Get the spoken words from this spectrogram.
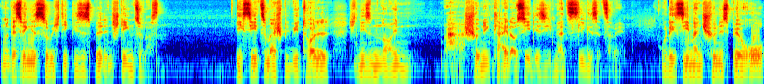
Und deswegen ist es so wichtig, dieses Bild entstehen zu lassen. Ich sehe zum Beispiel, wie toll ich in diesem neuen, äh, schönen Kleid aussehe, das ich mir als Ziel gesetzt habe. Oder ich sehe mein schönes Büro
